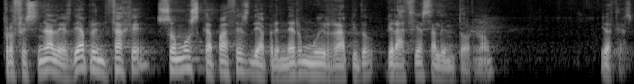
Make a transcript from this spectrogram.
profesionales de aprendizaje somos capaces de aprender muy rápido gracias al entorno. Gracias.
